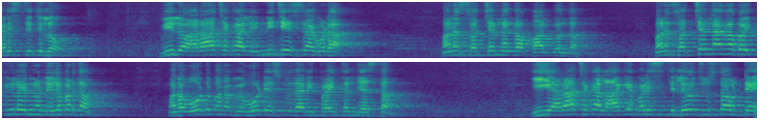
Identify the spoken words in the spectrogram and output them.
పరిస్థితిలో వీళ్ళు అరాచకాలు ఎన్ని చేసినా కూడా మనం స్వచ్ఛందంగా పాల్గొందాం. మనం స్వచ్ఛందంగా పోయి క్యూ లైన్లో నిలబడదాం. మన ఓటు మనం ఓటు వేసుకునే దానికి ప్రయత్నం చేస్తాం. ఈ అరాచకాలు ఆగే పరిస్థితి లేవు చూస్తూ ఉంటే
